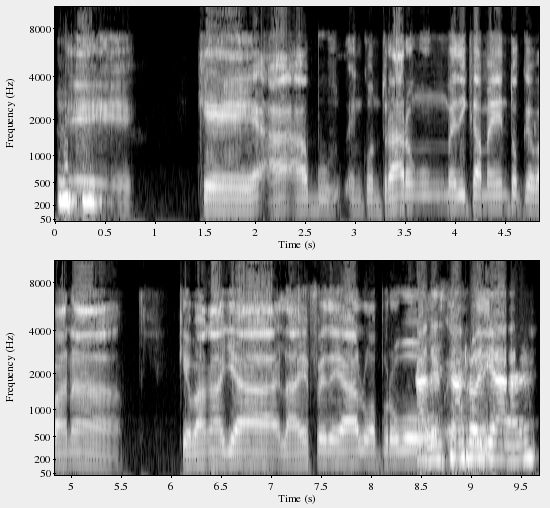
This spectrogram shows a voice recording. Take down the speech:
eh, que a- encontraron un medicamento que van a que van allá, la FDA lo aprobó. A desarrollar.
